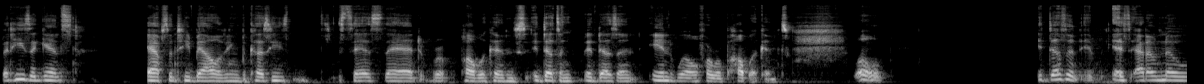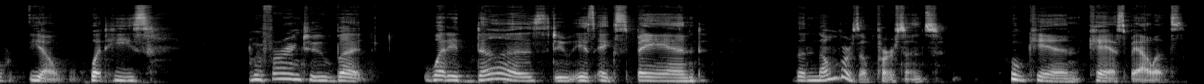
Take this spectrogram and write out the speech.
but he's against absentee balloting because he says that Republicans it doesn't it doesn't end well for Republicans. Well, it doesn't. It, I don't know, you know, what he's referring to, but what it does do is expand the numbers of persons who can cast ballots,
